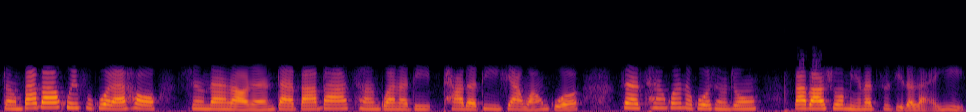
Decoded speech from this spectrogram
等巴巴恢复过来后，圣诞老人带巴巴参观了地他的地下王国。在参观的过程中，巴巴说明了自己的来意。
